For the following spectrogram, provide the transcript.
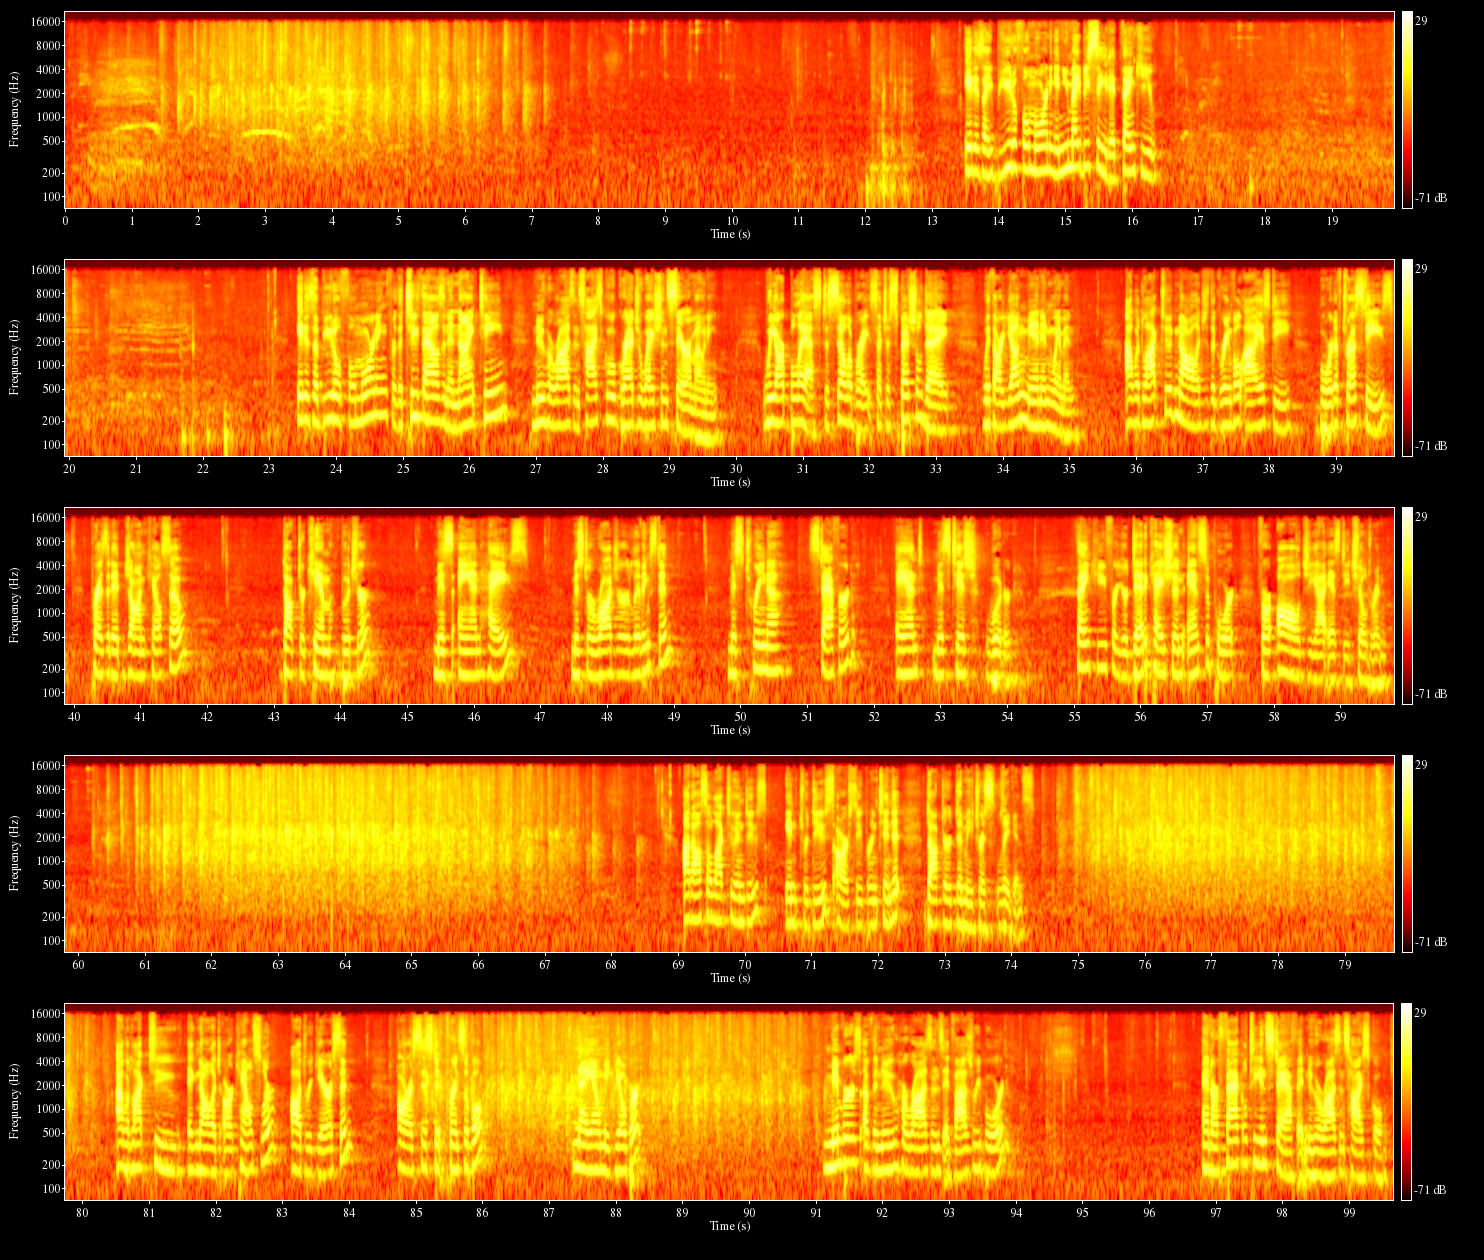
It is a beautiful morning, and you may be seated. Thank you. It is a beautiful morning for the 2019 New Horizons High School graduation ceremony. We are blessed to celebrate such a special day with our young men and women. I would like to acknowledge the Greenville ISD Board of Trustees, President John Kelso, Dr. Kim Butcher, Miss Ann Hayes, Mr. Roger Livingston, Miss Trina Stafford, and Miss Tish Woodard. Thank you for your dedication and support for all GISD children. I'd also like to induce, introduce our superintendent, Dr. Demetrus Liggins. I would like to acknowledge our counselor, Audrey Garrison, our assistant principal, Naomi Gilbert, members of the New Horizons Advisory Board, and our faculty and staff at New Horizons High School.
